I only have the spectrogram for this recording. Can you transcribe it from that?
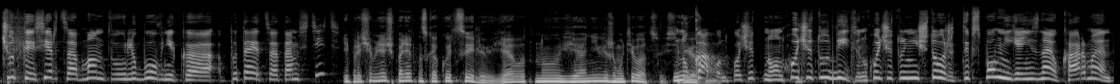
чуткое сердце обманутого любовника пытается отомстить. И причем не очень понятно, с какой целью. Я вот, ну, я не вижу мотивацию. Ну серьезно. как он хочет? Ну он хочет убить, он хочет уничтожить. Ты вспомни, я не знаю, Кармен.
